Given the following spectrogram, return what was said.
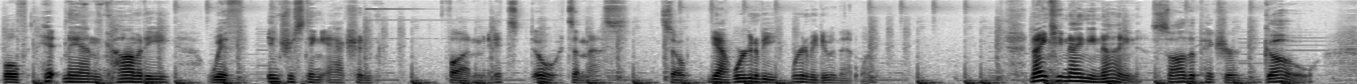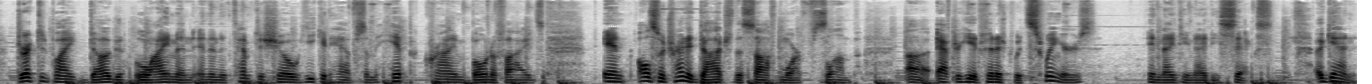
both hitman comedy with interesting action fun. It's oh, it's a mess. So yeah, we're gonna be we're gonna be doing that one. 1999 saw the picture Go, directed by Doug Liman in an attempt to show he can have some hip crime bona fides and also try to dodge the sophomore slump uh, after he had finished with Swingers in 1996. Again,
